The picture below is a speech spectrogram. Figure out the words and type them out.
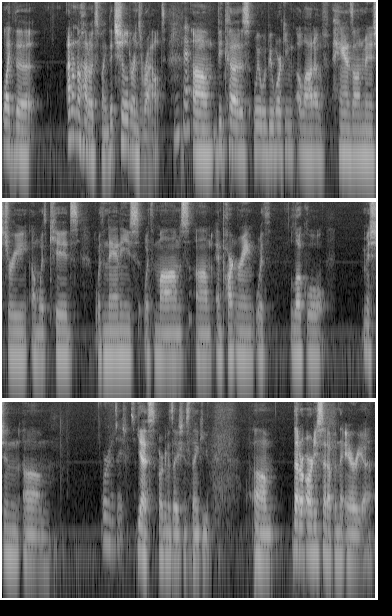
like the I don't know how to explain the children's route Okay. um, because we would be working a lot of hands-on ministry um, with kids, with nannies, with moms, um, and partnering with local mission. Um, Organizations. Yes, organizations, thank you. Um, that are already set up in the area.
